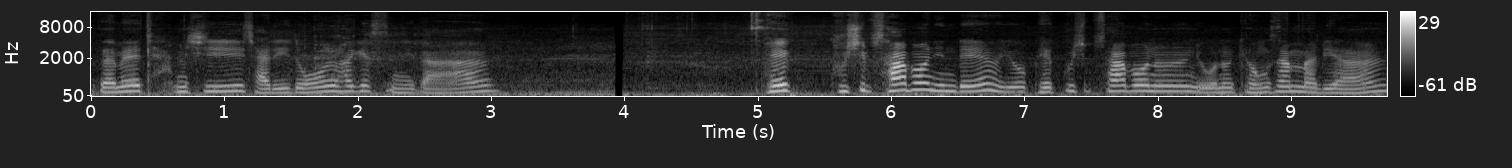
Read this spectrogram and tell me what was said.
그 다음에 잠시 자리 이동을 하겠습니다. 194번인데요. 요 194번은 요거는 경산마리아.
